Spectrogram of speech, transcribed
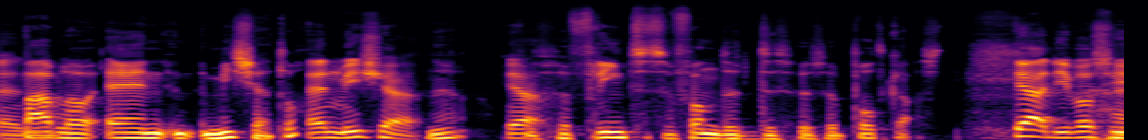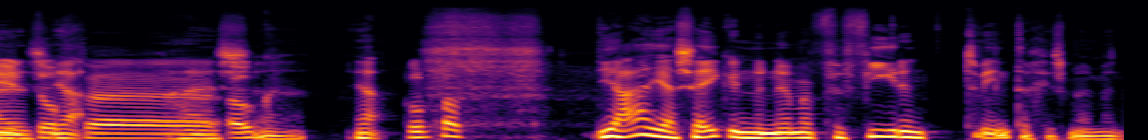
En- Pablo en Misha, toch? en Misha. ja. Ja. Een vriend van de, de, de podcast. Ja, die was Hij hier is- toch ja, eh, is, ook. eh, ja. Klopt dat? Ja, ja, zeker. Nummer 24 is met, met,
